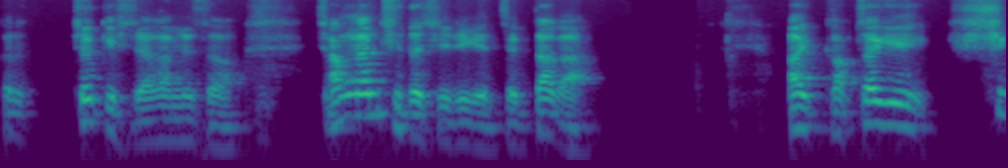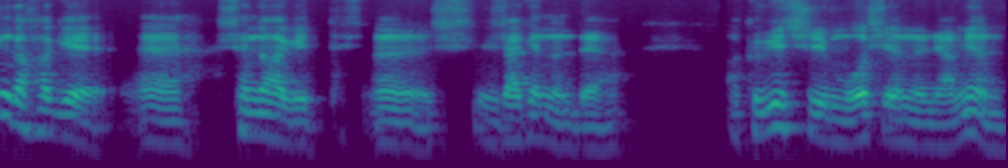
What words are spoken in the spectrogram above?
그래서 적기 시작하면서 장난치듯이 이렇게 적다가 아 갑자기 심각하게 에, 생각하기 에, 시작했는데 아, 그것이 무엇이었느냐면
